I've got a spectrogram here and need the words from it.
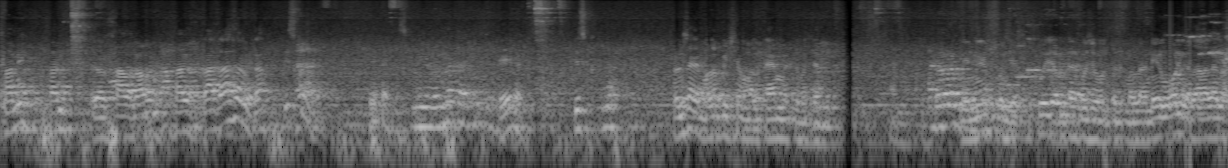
స్వామి స్వామి రావండి స్వామి రా స్వామి రా. తీసుకో. తీసుకో. రెండుసారి మళ్ళీ విషయం మళ్ళీ టైం పెట్టి వచ్చాను నేను పూజ పూజ ఉంటుంది పూజ ఉంటుంది మళ్ళీ నేను ఓన్ కదా అలానే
